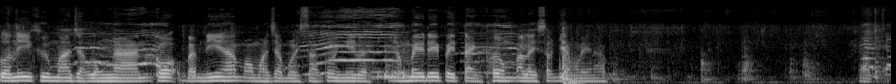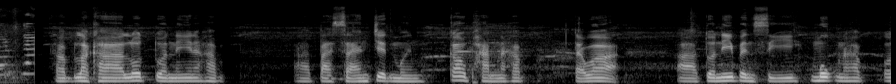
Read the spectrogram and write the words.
ตัวนี้คือมาจากโรงงานก็แบบนี้ครับเอามาจากบริษัทก็อย่างนี้เลย ยังไม่ได้ไปแต่งเพิ่มอะไรสักอย่างเลยนะครับ ครับครับราคารถตัวนี้นะครับแปดแสนเจ็ดหมื่นเก้าพันนะครับ แต่ว่าอ่าตัวนี้เป็นสีมุกนะครับ ก็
